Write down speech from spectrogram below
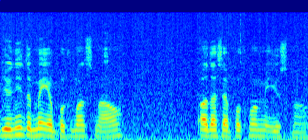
you need to make your Pokemon smile? Or does your Pokemon make you smile?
